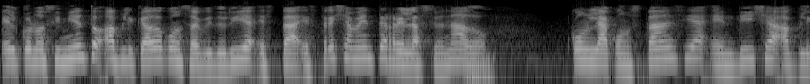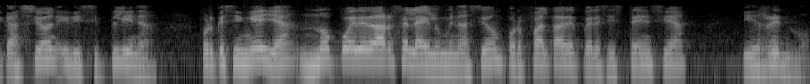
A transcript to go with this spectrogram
el conocimiento aplicado con sabiduría está estrechamente relacionado con la constancia en dicha aplicación y disciplina, porque sin ella no puede darse la iluminación por falta de persistencia y ritmo.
